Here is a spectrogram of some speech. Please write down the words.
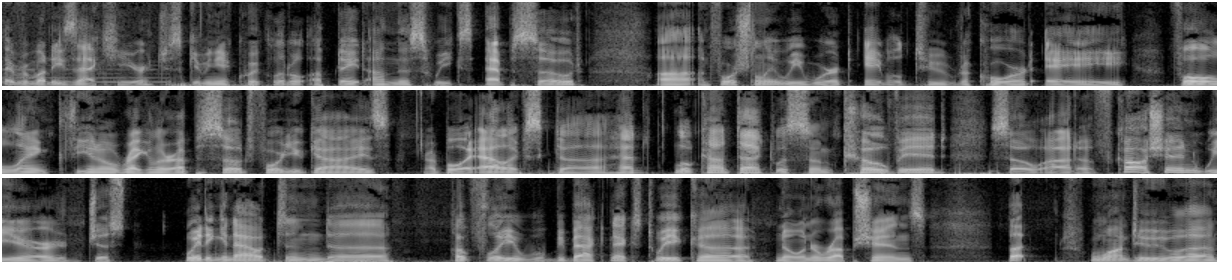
Hey everybody, Zach here, just giving you a quick little update on this week's episode. Uh, unfortunately, we weren't able to record a full length, you know, regular episode for you guys. Our boy Alex uh, had a little contact with some COVID, so out of caution, we are just waiting it out and uh, hopefully we'll be back next week. Uh, no interruptions. But we want to uh,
